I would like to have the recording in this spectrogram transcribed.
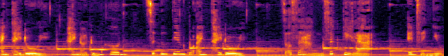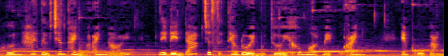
Anh thay đổi hay nói đúng hơn, sự ưu tiên của anh thay đổi. Rõ ràng rất kỳ lạ, em dành nhiều hơn hai từ chân thành mà anh nói để đền đáp cho sự theo đuổi một thời không mỏi mệt của anh. Em cố gắng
